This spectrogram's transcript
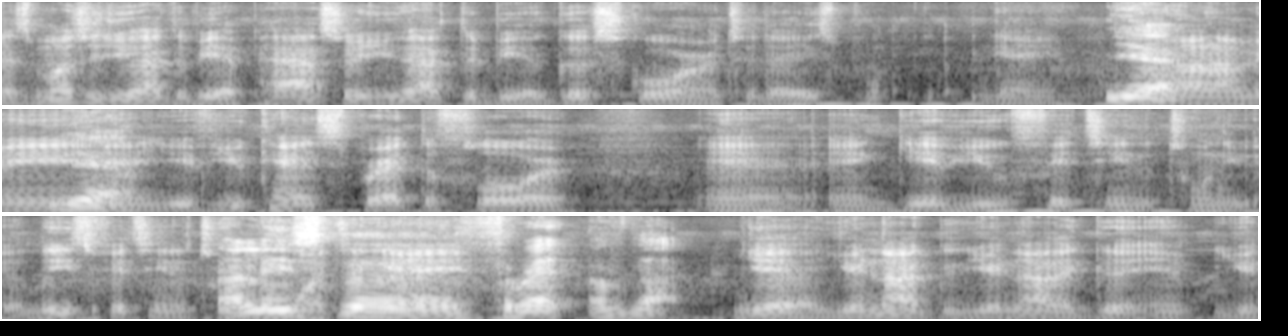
as much as you have to be a passer, you have to be a good scorer in today's game. Yeah. you know what I mean. Yeah. And if you can't spread the floor. And, and give you fifteen to twenty, at least fifteen to twenty. At least points a the game. threat of that. Yeah, you're not you're not a good you're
